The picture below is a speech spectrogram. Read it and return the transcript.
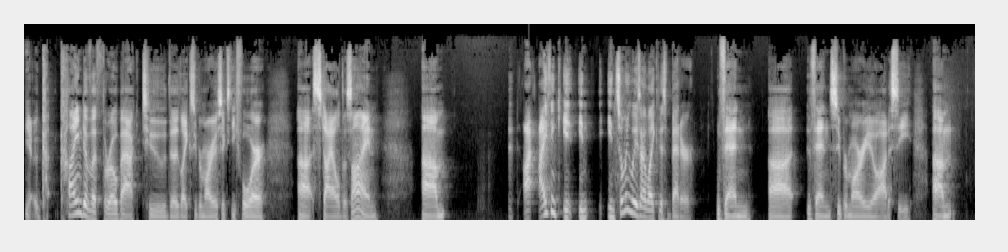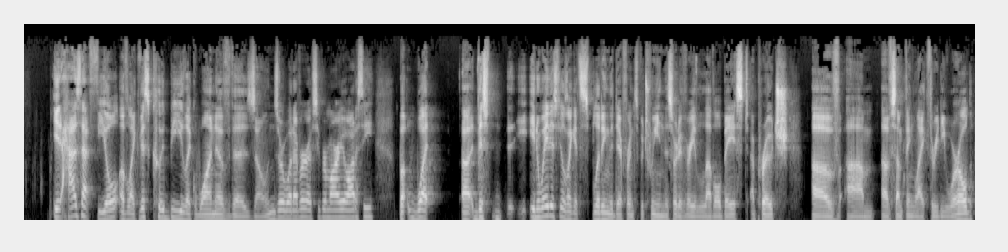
you know k- kind of a throwback to the like Super Mario 64 uh, style design. Um, I, I, think in, in in so many ways I like this better than uh, than Super Mario Odyssey. Um, it has that feel of like this could be like one of the zones or whatever of Super Mario Odyssey, but what uh, this in a way this feels like it's splitting the difference between the sort of very level based approach of um, of something like 3D World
